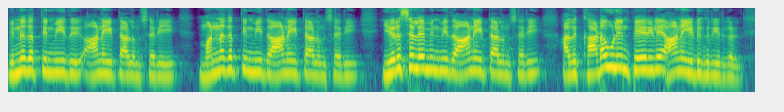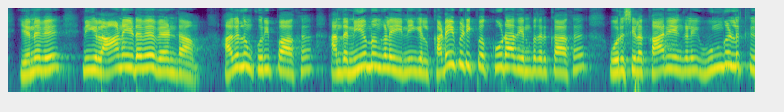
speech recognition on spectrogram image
விண்ணகத்தின் மீது ஆணையிட்டாலும் சரி மன்னகத்தின் மீது ஆணையிட்டாலும் சரி எருசலேமின் மீது ஆணையிட்டாலும் சரி அது கடவுளின் பேரிலே ஆணையிடுகிறீர்கள். எனவே நீங்கள் ஆணையிடவே வேண்டாம். அதிலும் குறிப்பாக அந்த நியமங்களை நீங்கள் கடைபிடிக்க கூடாது என்பதற்காக ஒரு சில காரியங்களை உங்களுக்கு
